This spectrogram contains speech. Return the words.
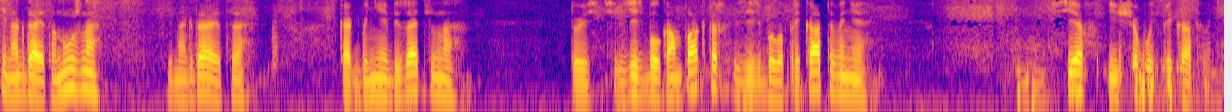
иногда это нужно, иногда это как бы не обязательно. То есть здесь был компактор, здесь было прикатывание, сев и еще будет прикатывание.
